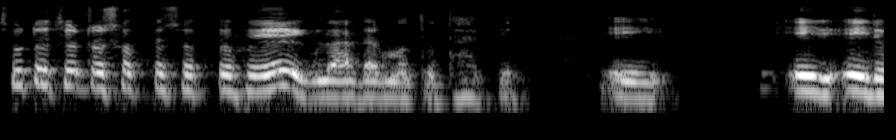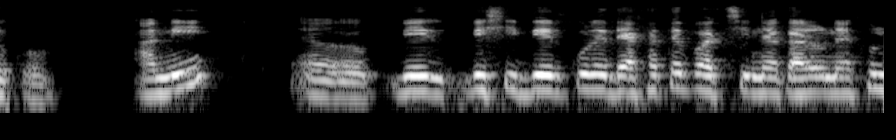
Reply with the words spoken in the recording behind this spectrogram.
ছোট ছোট, শক্ত শক্ত হয়ে এগুলো আদার মতো থাকে। এই এই, এইরকম। আমি বেশি বের করে দেখাতে পারছি না, কারণ এখন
